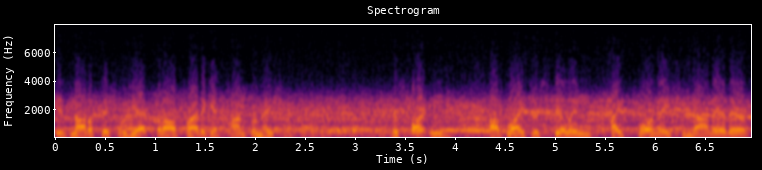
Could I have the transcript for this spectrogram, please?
is not official yet, but I'll try to get confirmation. The Spartan hoplites are still in tight formation down there. They're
